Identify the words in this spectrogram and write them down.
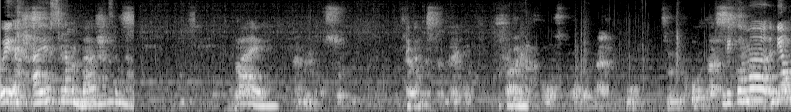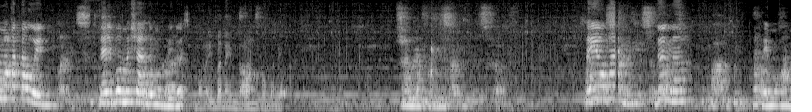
Uy, ayos lang ba? Nasaan na? Why? Hindi ko ma... Hindi ako makatawid. Dahil ba masyado mabigat? Baka iba na yung daan pabalik. Ah, baka. Ayun nga. Doon na. Okay, mukhang.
